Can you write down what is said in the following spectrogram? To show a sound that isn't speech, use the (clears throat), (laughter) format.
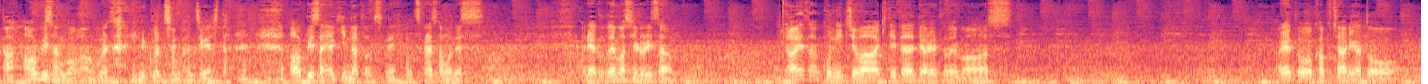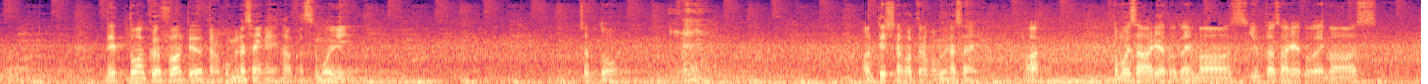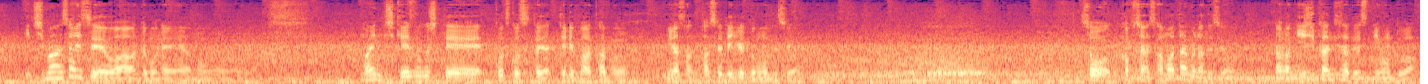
あ、青ピさんごあごめんなさい、(laughs) こっちも勘違いした。青ピさん夜勤だったんですね。お疲れ様です。ありがとうございますひろりさん。あやさんこんにちは。来ていただいてありがとうございます。ありがとう。カプちゃんありがとう。ネットワークが不安定だったらごめんなさいね。なんかすごいちょっと (clears throat) 安定しなかったらごめんなさい。あともえさんありがとうございます。ゆったさんありがとうございます。1万再生はでもねあの毎日継続してコツコツとやってれば多分皆さん達成できると思うんですよ。そうカプちゃんサマータイムなんですよ。だから2時間時差です日本とは。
